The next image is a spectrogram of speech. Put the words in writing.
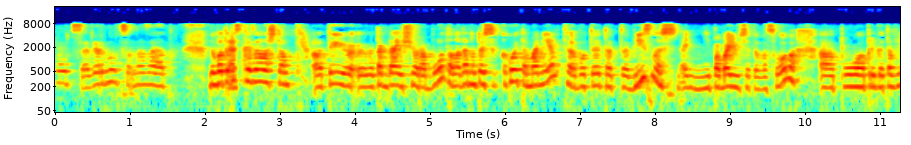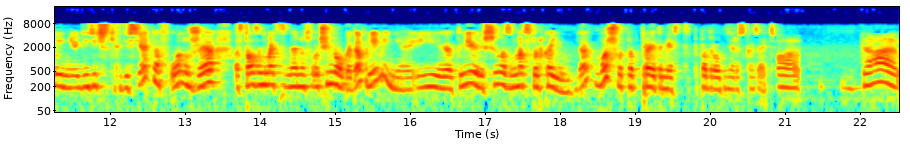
Вернуться, вернуться назад. Ну вот так. ты сказала, что а, ты э, тогда еще работала, да, ну то есть в какой-то момент вот этот бизнес, я не побоюсь этого слова, а, по приготовлению диетических десертов, он уже стал занимать, наверное, очень много, да, времени, и ты решила заниматься только им, да? Можешь вот про это место поподробнее рассказать? Да,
